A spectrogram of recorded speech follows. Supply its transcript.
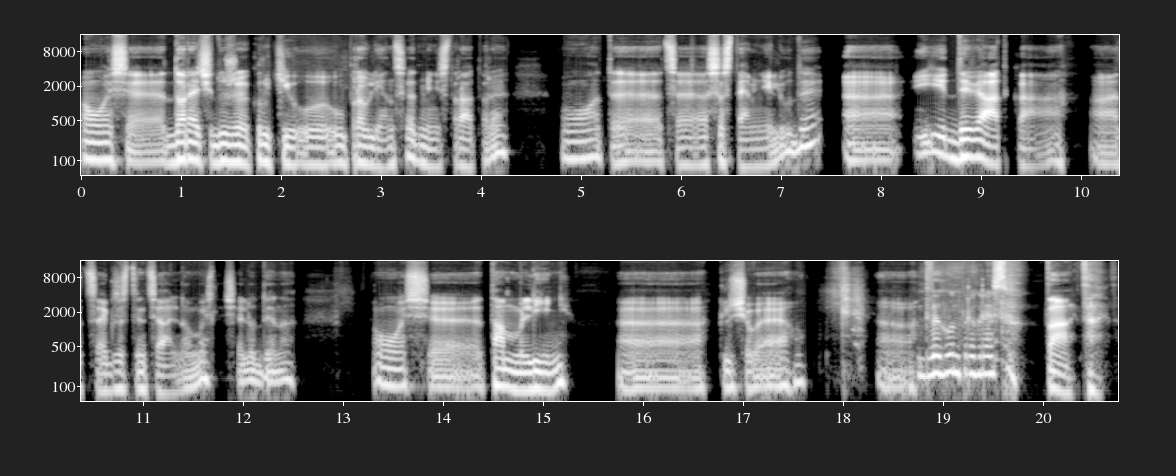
Ось, е, до речі, дуже круті управлінці, адміністратори. От, е, це системні люди. Е, І дев'ятка це екзистенціально мисляча людина. Ось там лінь, ключове его. Двигун прогресу. Так, так.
